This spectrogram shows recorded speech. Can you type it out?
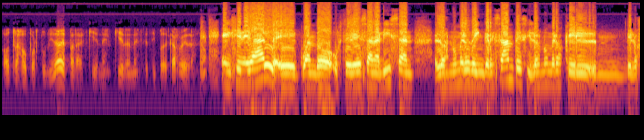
otras oportunidades para quienes quieren este tipo de carreras. En general, eh, cuando ustedes analizan los números de ingresantes y los números que mm, de los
